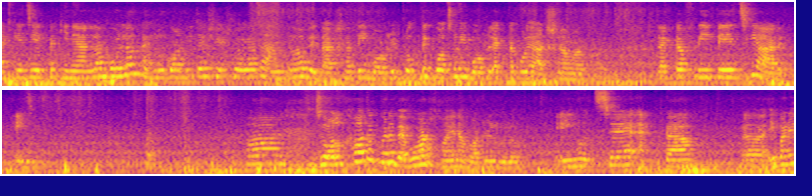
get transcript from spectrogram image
এক কেজি একটা কিনে আনলাম, বললাম না গ্লুকন্ডিটা শেষ হয়ে গেছে, আনতে হবে, তার সাথেই বটল প্রত্যেক বছরই বটল একটা করে আসে আমার ঘরে। তো একটা ফ্রি পেয়েছি আর এই যে। আর জল খাওয়া তো একবারে ব্যবহার হয় না বটলগুলো এই হচ্ছে একটা এবারে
